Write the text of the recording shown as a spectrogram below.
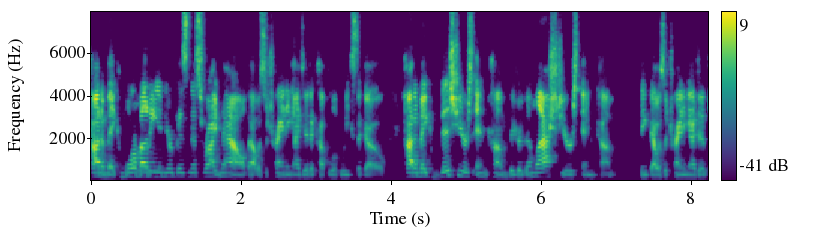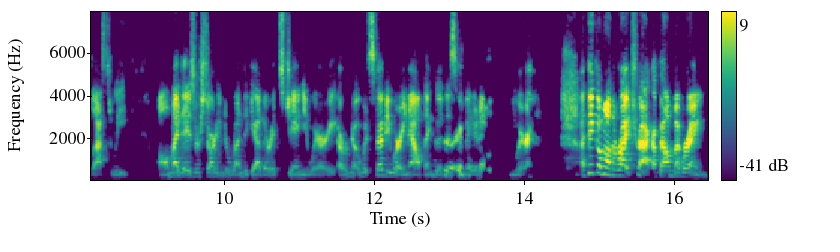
How to make more money in your business right now. That was a training I did a couple of weeks ago. How to make this year's income bigger than last year's income. I think that was a training I did last week all my days are starting to run together. It's January, or no, it's February now. Thank goodness we made it out January. I think I'm on the right track. I found my brain.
